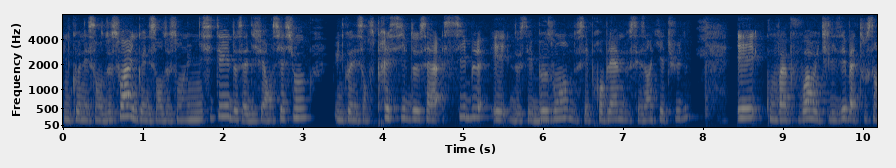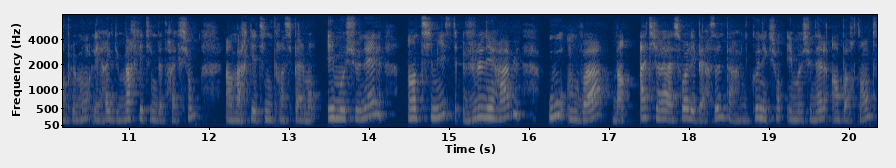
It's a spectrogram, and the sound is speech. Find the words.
une connaissance de soi, une connaissance de son unicité, de sa différenciation, une connaissance précise de sa cible et de ses besoins, de ses problèmes, de ses inquiétudes, et qu'on va pouvoir utiliser bah, tout simplement les règles du marketing d'attraction, un marketing principalement émotionnel, intimiste, vulnérable, où on va ben, attirer à soi les personnes par une connexion émotionnelle importante,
